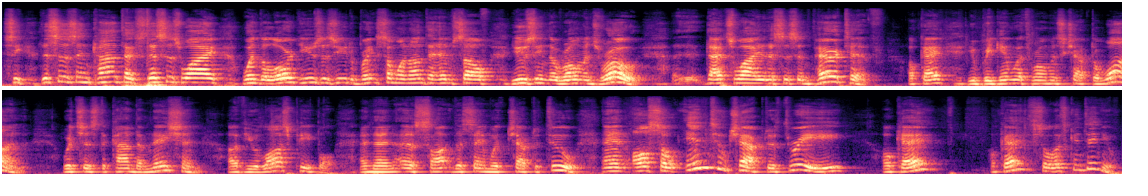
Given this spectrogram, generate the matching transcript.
See, this is in context. This is why when the Lord uses you to bring someone unto himself using the Romans road, that's why this is imperative. Okay? You begin with Romans chapter 1, which is the condemnation of you lost people. And then uh, the same with chapter 2. And also into chapter 3. Okay? Okay? So let's continue.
